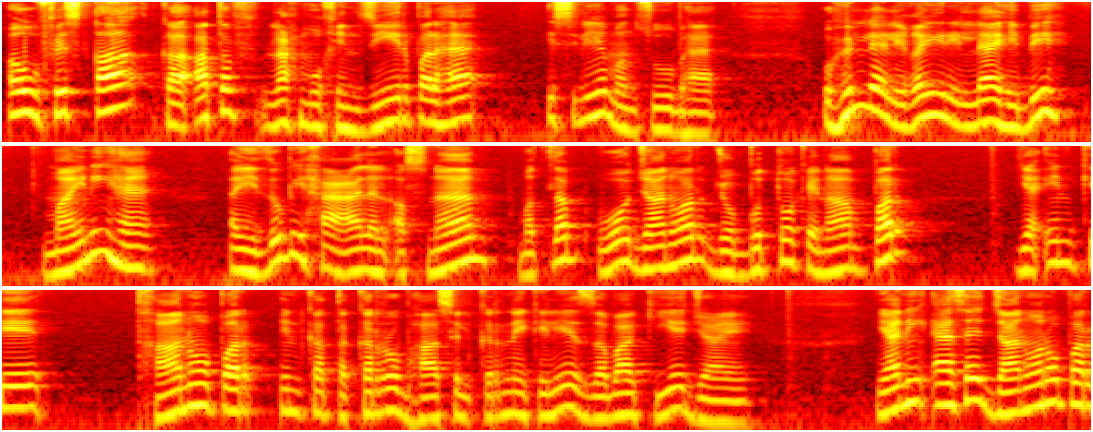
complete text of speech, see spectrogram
او فسقہ کا عطف لحم خنزیر پر ہے، اس لیے منصوب ہے۔ اہل لغیر اللہ بہ معنی ہیں ایذبح علی الاسنام مطلب وہ جانور جو بتوں کے نام پر یا ان کے تھانوں پر ان کا تقرب حاصل کرنے کے لیے ذبح کیے جائیں۔ یعنی ایسے جانوروں پر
